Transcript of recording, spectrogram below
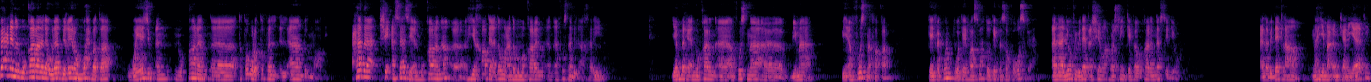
فعلا المقارنة الاولاد بغيرهم محبطة ويجب أن نقارن آه، تطور الطفل الآن بالماضي. هذا شيء أساسي المقارنة آه، هي خاطئة دوما عندما نقارن أنفسنا بالآخرين. ينبغي أن نقارن آه، أنفسنا بما بأنفسنا فقط. كيف كنت وكيف أصبحت وكيف سوف أصبح؟ أنا اليوم في بداية 2021 كيف أقارن نفسي اليوم؟ أنا بداية العام ما هي مع إمكانياتي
